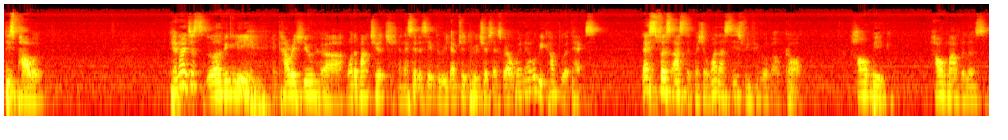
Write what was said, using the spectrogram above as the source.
this power? Can I just lovingly encourage you, uh, Watermark Church, and I say the same to Redemption Hill Church as well, whenever we come to a text, let's first ask the question what does this reveal about God? How big, how marvelous,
